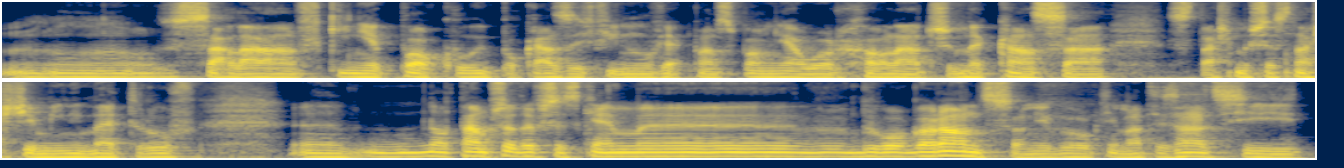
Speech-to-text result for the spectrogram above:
mm, sala w kinie Pokój, pokazy filmów, jak pan wspomniał, Warhola czy Mekasa z taśmy 16 mm. No tam przede wszystkim y, było gorąco, nie było klimatyzacji,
